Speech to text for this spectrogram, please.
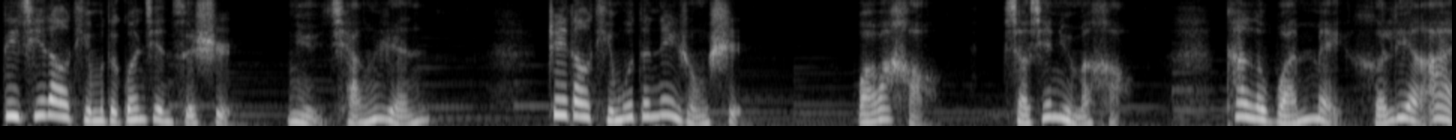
第七道题目的关键词是“女强人”。这道题目的内容是：娃娃好，小仙女们好。看了《完美》和《恋爱》，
